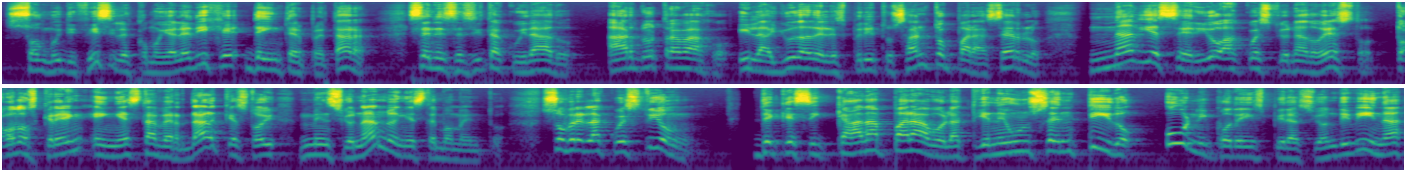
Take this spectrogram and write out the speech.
son muy difíciles, como ya le dije, de interpretar. Se necesita cuidado, arduo trabajo y la ayuda del Espíritu Santo para hacerlo. Nadie serio ha cuestionado esto. Todos creen en esta verdad que estoy mencionando en este momento. Sobre la cuestión de que si cada parábola tiene un sentido único de inspiración divina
